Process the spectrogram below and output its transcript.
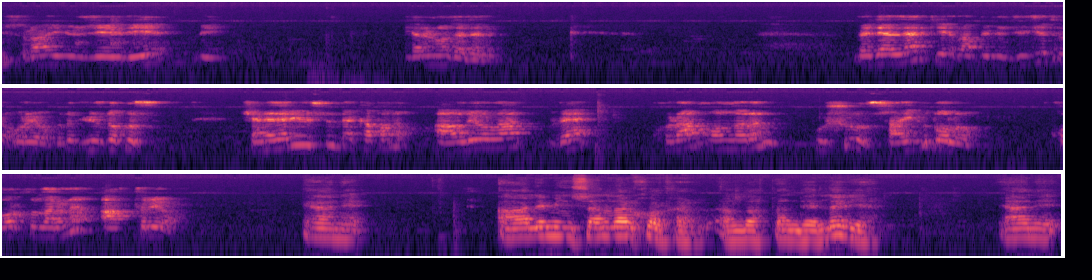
İsra 107'yi bir yere not edelim. Ve derler ki Rabbimiz yücedir oraya okuduk. 109. Çeneleri üstünde kapanıp ağlıyorlar ve Kur'an onların huşu, saygı dolu korkularını arttırıyor. Yani alim insanlar korkar Allah'tan derler ya. Yani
